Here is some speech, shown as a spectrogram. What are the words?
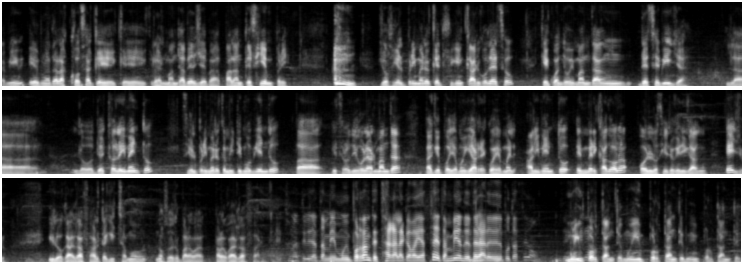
A mí es una de las cosas que, que la hermandad lleva para adelante siempre. Yo soy el primero que sigue en cargo de eso, que cuando me mandan de Sevilla la, los de estos alimentos, soy el primero que me estoy moviendo para, y se lo digo a la hermandad, para que podamos ir a recoger alimentos en Mercadona o en los sitios que digan ellos. Y lo que haga falta, aquí estamos nosotros para, para lo que haga falta. Es una actividad también muy importante, esta gala que vaya a hacer también desde el área de diputación. Muy importante, muy importante, muy importante.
